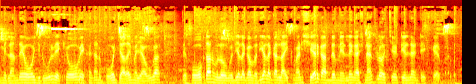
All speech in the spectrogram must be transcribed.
ਮਿਲਣ ਦੇ, ਉਹ ਜ਼ਰੂਰ ਵੇਖਿਓ, ਉਹ ਵੇਖਣ ਤੁਹਾਨੂੰ ਬਹੁਤ ਜ਼ਿਆਦਾ ਹੀ ਮਜ਼ਾ ਆਊਗਾ। ਤੇ ਹੋਪ ਤੁਹਾਨੂੰ ਵਲੌਗ ਵਧੀਆ ਲੱਗਾ ਵਧੀਆ ਲੱਗਾ ਲਾਈਕ ਕਮੈਂਟ ਸ਼ੇਅਰ ਕਰ ਦਿਓ। ਮਿਲਦੇ ਹਾਂ ਨੈਕਸਟ ਵਲੌਗ ਚ। ਟਿਲ ਐਂਡ ਟੇਕ ਕੇਅਰ ਬਾਏ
